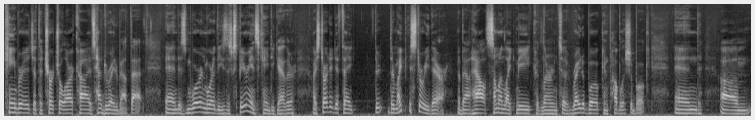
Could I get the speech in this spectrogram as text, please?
Cambridge at the Churchill Archives, had to write about that. And as more and more of these experiences came together, I started to think there, there might be a story there about how someone like me could learn to write a book and publish a book. And um,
